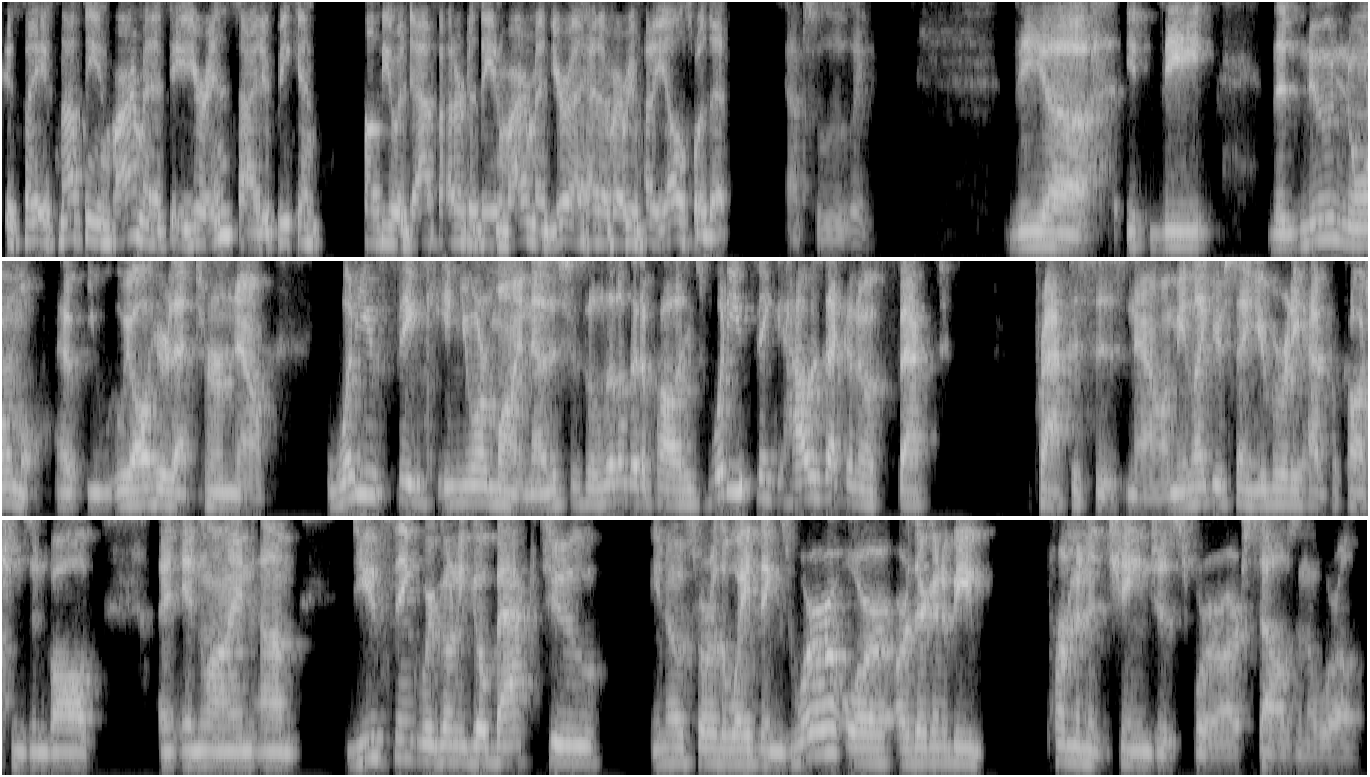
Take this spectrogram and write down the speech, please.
it's like, it's not the environment, it's your inside. If we can help you adapt better to the environment, you're ahead of everybody else with it. Absolutely. The, uh, the, the new normal, we all hear that term now what do you think in your mind now this is a little bit of politics what do you think how is that going to affect practices now? I mean, like you're saying, you've already had precautions involved in line. Um, do you think we're going to go back to, you know, sort of the way things were, or are there going to be permanent changes for ourselves in the world?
